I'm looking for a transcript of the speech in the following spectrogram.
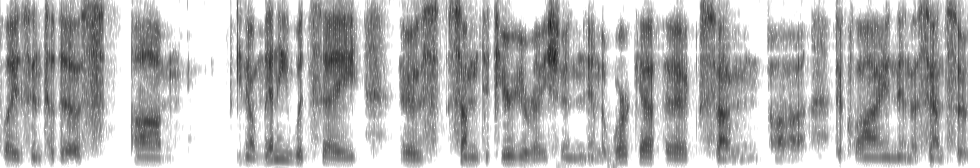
plays into this um, you know, many would say there's some deterioration in the work ethic, some uh, decline in the sense of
